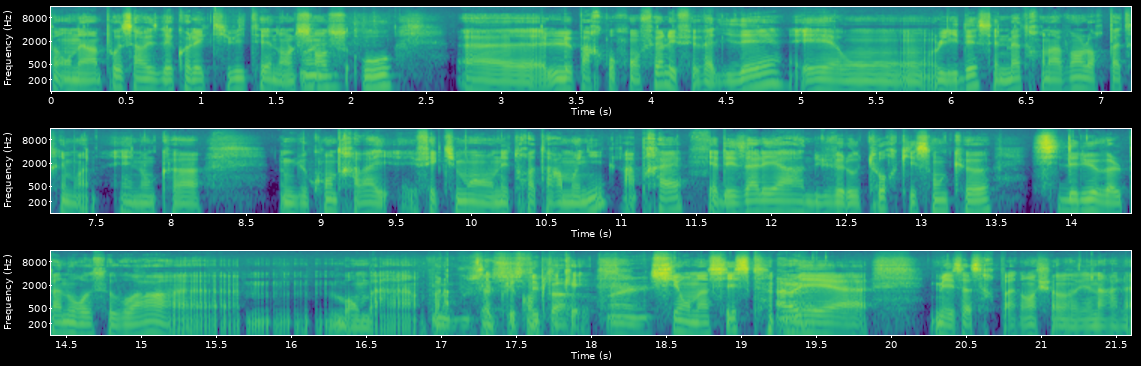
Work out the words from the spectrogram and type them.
on est un peu au service des collectivités dans le sens où euh, le parcours qu'on fait, on les fait valider et l'idée c'est de mettre en avant leur patrimoine. Et donc donc du coup, on travaille effectivement en étroite harmonie. Après, il y a des aléas du vélo tour qui sont que si des lieux veulent pas nous recevoir, euh, bon, bah voilà, c'est plus compliqué. Si on insiste, ah mais, mais ça ne sert pas grand-chose en général.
